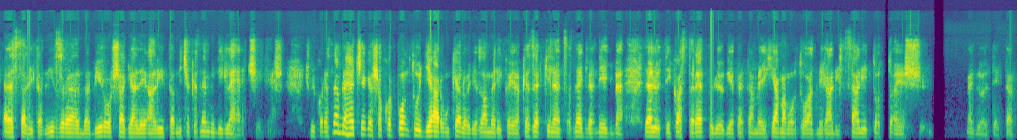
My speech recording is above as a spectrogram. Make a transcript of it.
elszállítani Izraelbe, bíróság elé állítani, csak ez nem mindig lehetséges. És mikor ez nem lehetséges, akkor pont úgy járunk el, hogy az amerikaiak 1944-ben lelőtték azt a repülőgépet, amelyik Yamamoto admirális szállította, és megölték. Tehát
